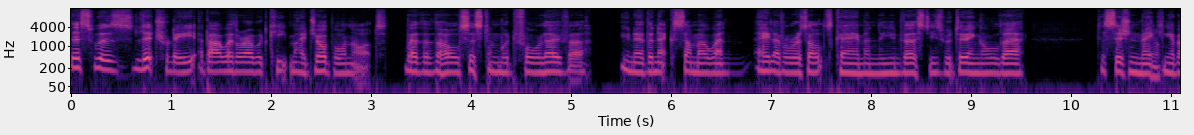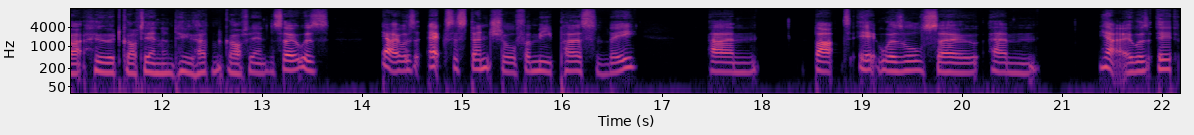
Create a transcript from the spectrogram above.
This was literally about whether I would keep my job or not, whether the whole system would fall over. You know, the next summer when A level results came and the universities were doing all their decision making yeah. about who had got in and who hadn't got in. So it was, yeah, it was existential for me personally. Um, but it was also um, yeah, it was it.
